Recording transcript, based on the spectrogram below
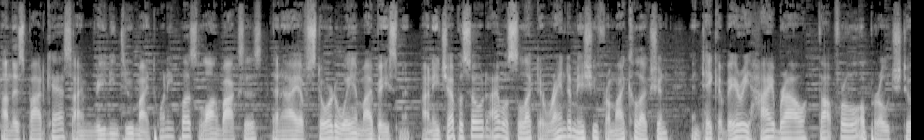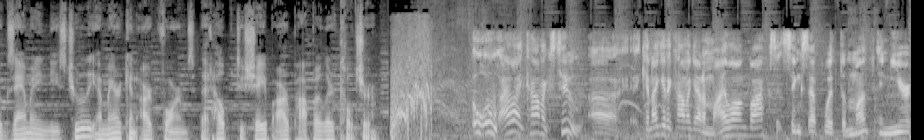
On this podcast, I'm reading through my 20 plus long boxes that I have stored away in my basement. On each episode, I will select a random issue from my collection and take a very highbrow, thoughtful approach to examining these truly American art forms that help to shape our popular culture. Oh, I like comics too. Uh, can I get a comic out of my long box that syncs up with the month and year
